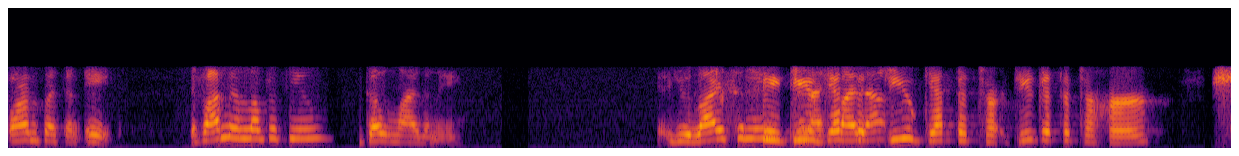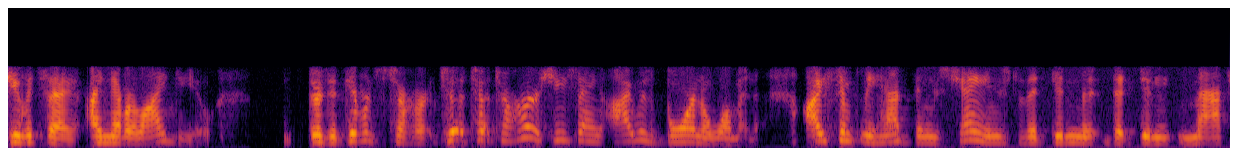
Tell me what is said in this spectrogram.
arms like an ape. If I'm in love with you, don't lie to me. You lied to me, See, do you get that? out. Do you get the To, do you get that? To her, she would say, "I never lied to you." There's a difference to her. To, to, to her, she's saying, "I was born a woman. I simply Mm-hmm. had things changed that didn't that didn't match.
